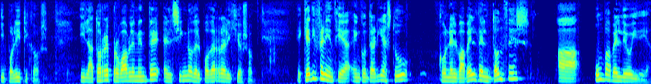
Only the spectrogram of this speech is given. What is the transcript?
y políticos, y la torre probablemente el signo del poder religioso. Eh, ¿Qué diferencia encontrarías tú con el Babel del entonces a un Babel de hoy día?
